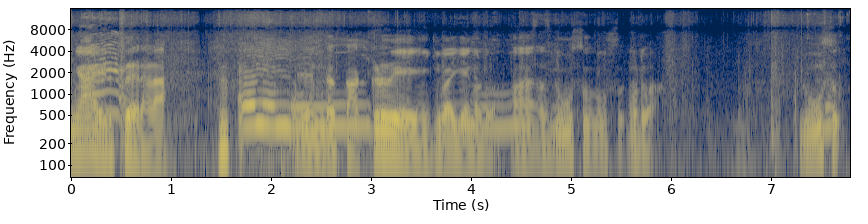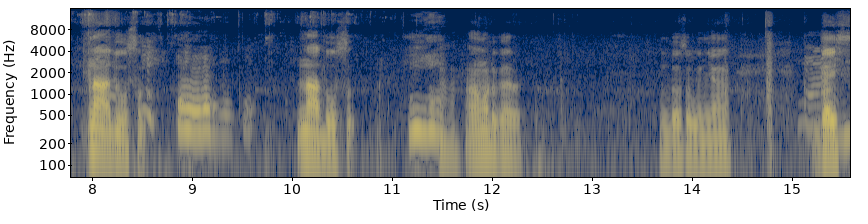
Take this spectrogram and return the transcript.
ഞാൻ എടുത്തു തരാടാ. എന്റെ തക്കിടുവേ എനിക്ക് വയ്യ അങ്ങോട്ട് വാ. ആ ജ്യൂസ് ജ്യൂസ് ഇങ്ങോട്ട് വാ. ജ്യൂസ് എന്നാ ജ്യൂസ്. എന്നാ ജ്യൂസ്. അങ്ങോട്ട് കയറ് ജ്യൂസ് കുഞ്ഞാ. ഗൈസ്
